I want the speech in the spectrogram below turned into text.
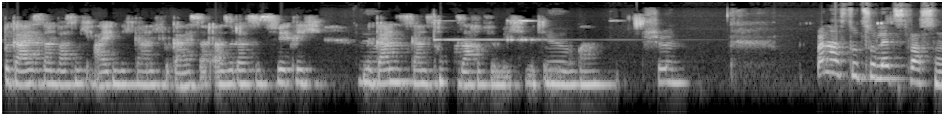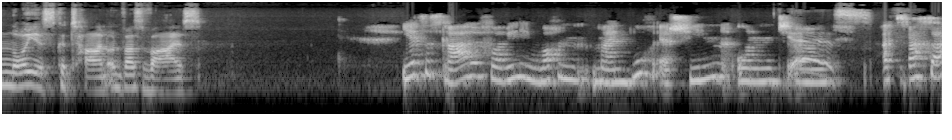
begeistern, was mich eigentlich gar nicht begeistert. Also das ist wirklich eine ganz, ganz tolle Sache für mich mit dem ja. Yoga. Schön. Wann hast du zuletzt was Neues getan und was war es? Jetzt ist gerade vor wenigen Wochen mein Buch erschienen und ähm, yes. ähm, alles, was da,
